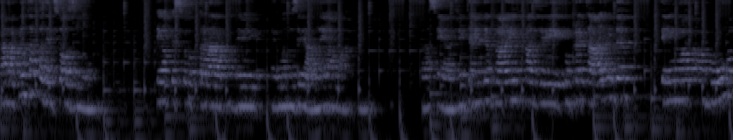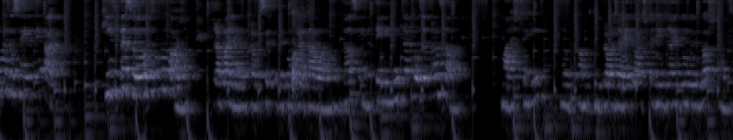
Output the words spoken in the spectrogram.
A máquina não está fazendo sozinha. Tem uma pessoa para poder é, manusear né, a máquina. Então, assim, a gente ainda vai fazer concretagem, ainda tem uma, uma bomba, mas você ainda tem água. 15 pessoas na loja trabalhando para você poder concretar a loja. Então, assim, ainda tem muita coisa atrasada. Mas tem, no campo do projeto, eu acho que a gente já evoluiu bastante.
